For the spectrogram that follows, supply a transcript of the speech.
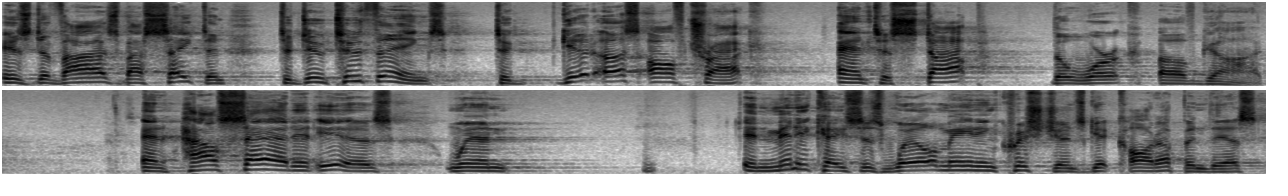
is devised by Satan to do two things to get us off track and to stop the work of God. And how sad it is when, in many cases, well meaning Christians get caught up in this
